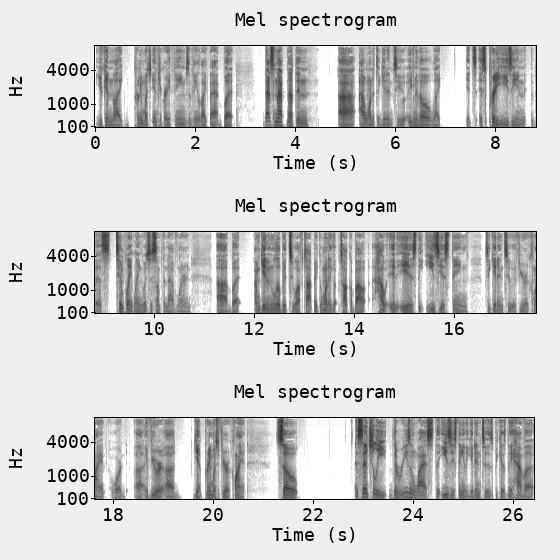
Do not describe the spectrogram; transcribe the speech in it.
you can like pretty much integrate themes and things like that but that's not nothing uh, i wanted to get into even though like it's it's pretty easy and this template language is something i've learned uh, but I'm getting a little bit too off topic. I want to talk about how it is the easiest thing to get into if you're a client or uh, if you're uh, yeah, pretty much if you're a client. So essentially, the reason why it's the easiest thing to get into is because they have a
